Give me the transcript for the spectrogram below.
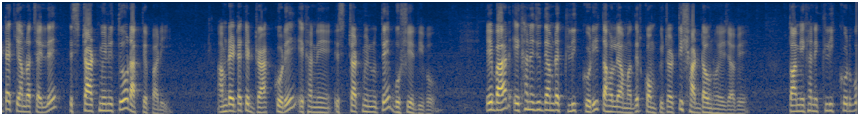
এটাকে আমরা চাইলে স্টার্ট মেনুতেও রাখতে পারি। আমরা এটাকে ড্রাগ করে এখানে স্টার্ট মেনুতে বসিয়ে দিব। এবার এখানে যদি আমরা ক্লিক করি, তাহলে আমাদের কম্পিউটারটি শাটডাউন হয়ে যাবে। তো আমি এখানে ক্লিক করব।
